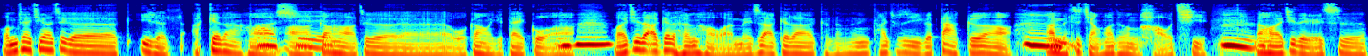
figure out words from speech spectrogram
我们再介绍这个艺人阿盖拉哈，啊，刚好这个我刚好也带过啊。我还记得阿盖拉很好玩，每次阿盖拉可能他就是一个大哥啊，嗯他每次讲话都很豪气。嗯，然后还记得有一次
